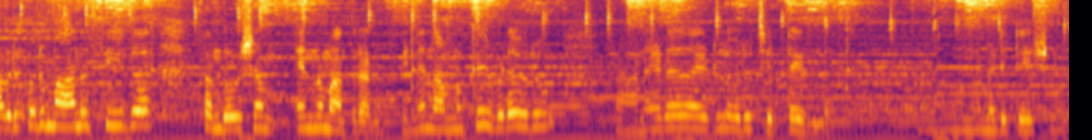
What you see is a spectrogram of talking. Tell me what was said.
അവർക്കൊരു മാനസിക സന്തോഷം എന്ന് മാത്രമാണ്. പിന്നെ നമുക്ക് ഇവിടെ ഒരു പ്രാണയുടേതായിട്ടുള്ള ഒരു ചിട്ടയുണ്ട്. നമ്മൾ മെഡിറ്റേഷനും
